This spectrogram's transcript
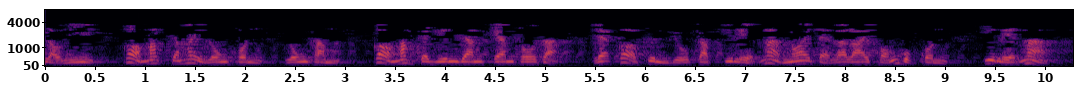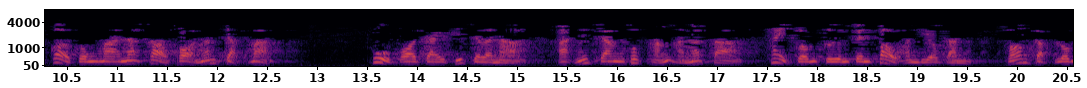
เหล่านี้ ก็มักจะไม่ลงคน ลงธรรม ก็มักจะยืนยันแกมโทสะและก็ขึ้นอยู่กับกิเลสมากน้อยแต่ละลายของบุคคล กิเลสมากก็ทรงมานะเก้าข้อนั้นจัดมาก ผู้พอใจพิจารณาอนิจจังทุกขังอนัตตาให้กลมกลืนเป็นเป้าอันเดียวกัน พร้อมกับลม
